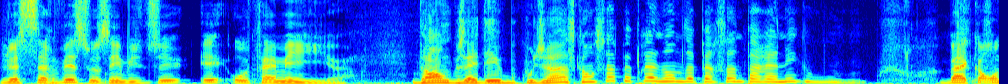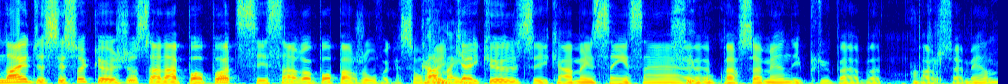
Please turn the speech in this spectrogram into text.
le service aux individus et aux familles. Donc, vous aidez beaucoup de gens. Est-ce qu'on sait à peu près le nombre de personnes par année que vous... Ben, qu'on aide, c'est sûr que juste en la popote, c'est 100 repas par jour. Fait que si on Quand fait même. le calcul, c'est quand même 500 C'est euh, par semaine et plus par, par semaine.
